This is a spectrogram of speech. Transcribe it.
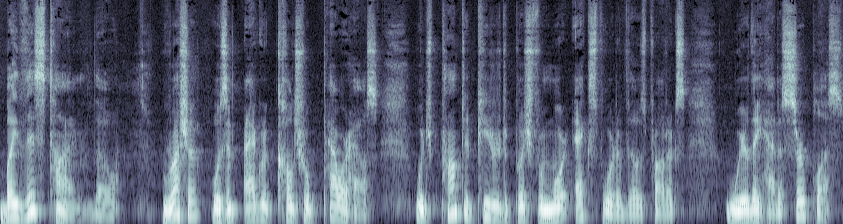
By this time, though, Russia was an agricultural powerhouse, which prompted Peter to push for more export of those products where they had a surplus.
